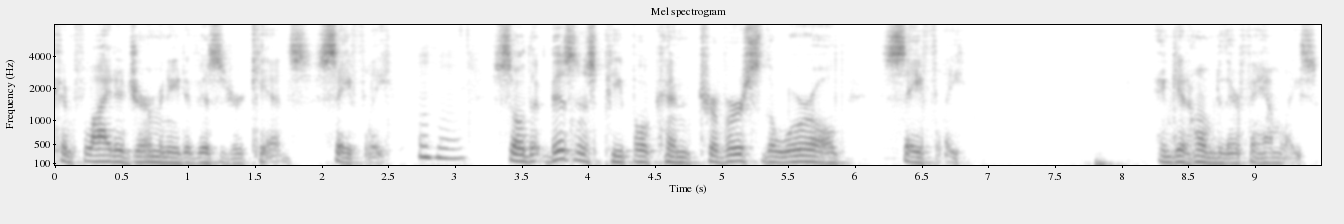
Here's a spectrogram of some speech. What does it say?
can fly to Germany to visit her kids safely, mhm. so that business people can traverse the world safely and get home to their families,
